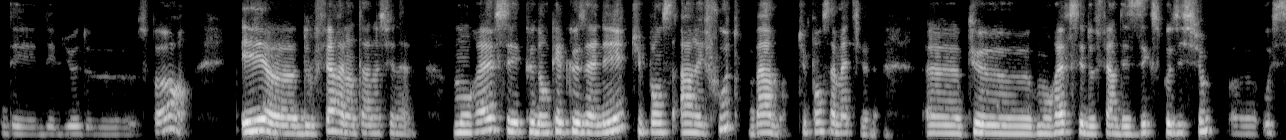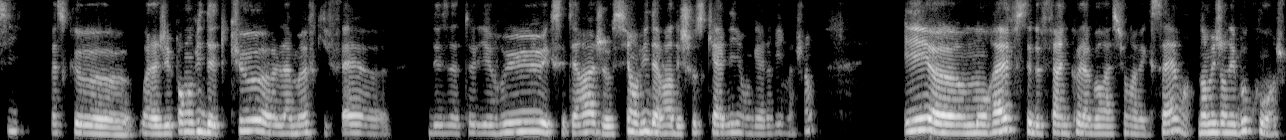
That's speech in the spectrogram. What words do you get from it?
lieux de sport et euh, de le faire à l'international. Mon rêve, c'est que dans quelques années, tu penses art et foot, bam, tu penses à Mathilde. que mon rêve, c'est de faire des expositions aussi, parce que voilà, j'ai pas envie d'être que la meuf qui fait des ateliers rue, etc. J'ai aussi envie d'avoir des choses quali en galerie, machin. Et euh, mon rêve, c'est de faire une collaboration avec Sèvres. Non, mais j'en ai beaucoup, hein, je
